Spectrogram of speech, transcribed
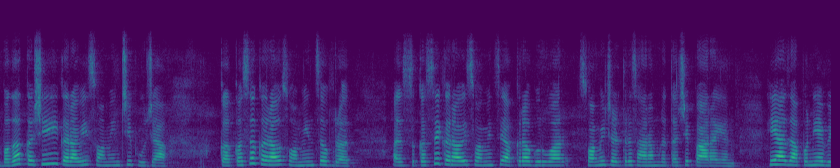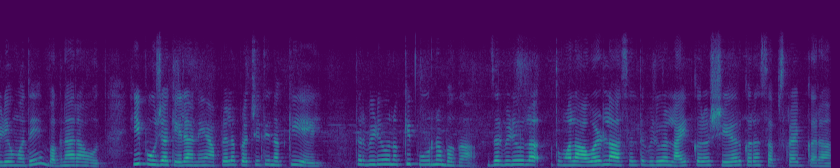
बघा कशी करावी स्वामींची पूजा. क कसं करावं स्वामींचं व्रत. असं कसे करावे स्वामींचे अकरा गुरुवार स्वामी चरित्र सारामृताचे पारायण. हे आज आपण या व्हिडिओमध्ये बघणार आहोत. ही पूजा केल्याने आपल्याला प्रचिती नक्की येईल. तर व्हिडिओ नक्की पूर्ण बघा. जर व्हिडिओला तुम्हाला आवडला असेल तर व्हिडिओला लाईक करा शेअर करा सबस्क्राईब करा.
